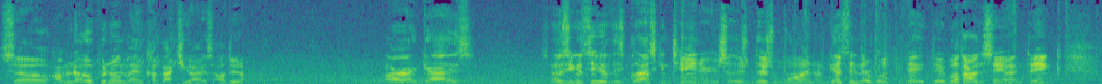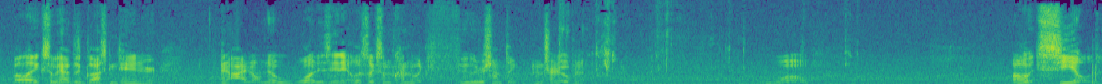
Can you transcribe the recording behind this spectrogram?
So I'm gonna open them and come back to you guys. I'll do it. Alright guys. So as you can see we have these glass containers. So there's there's one. I'm guessing they're both they, they both are the same I think. But like so we have this glass container and I don't know what is in it. It looks like some kind of like food or something. I'm gonna try to open it. Whoa. Oh, it's sealed.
